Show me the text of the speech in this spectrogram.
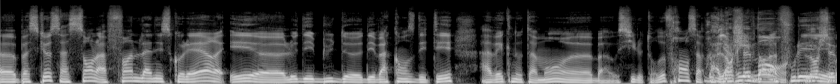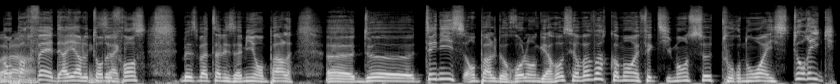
euh, parce que ça sent la fin de l'année scolaire et euh, le début de- des vacances d'été, avec notamment bah aussi le Tour de France après Bah, qui arrive dans la foulée. L'enchaînement voilà. parfait derrière le Tour de. France. Mais ce matin, les amis, on parle euh, de tennis, on parle de Roland Garros et on va voir comment effectivement ce tournoi historique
